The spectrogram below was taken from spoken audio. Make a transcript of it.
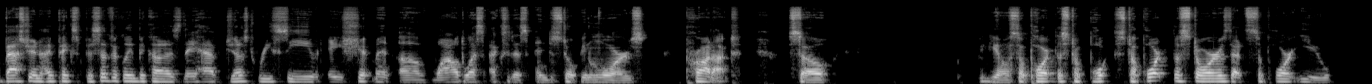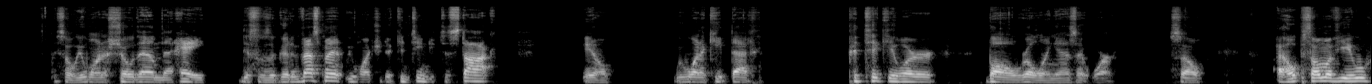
Bastion I picked specifically because they have just received a shipment of Wild West Exodus and Dystopian Wars product. So you know, support the support support the stores that support you. So we want to show them that hey, this was a good investment. We want you to continue to stock. You know, we want to keep that particular ball rolling, as it were. So I hope some of you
